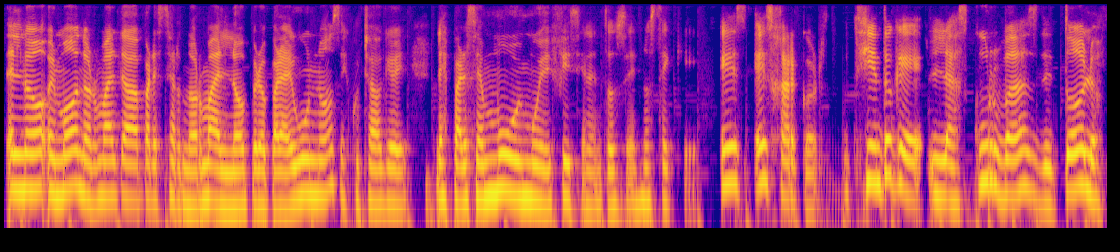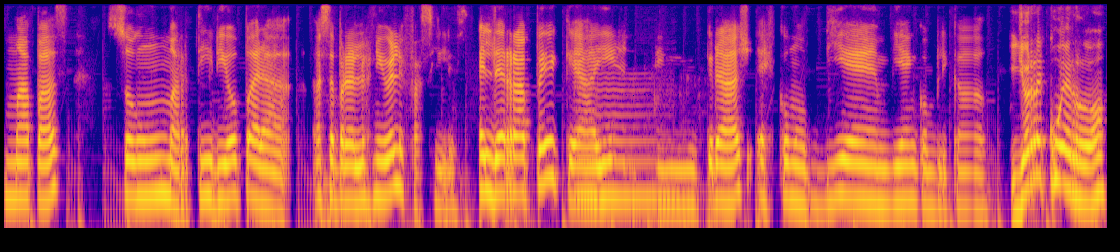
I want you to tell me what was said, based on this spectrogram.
el, no, el modo normal te va a parecer normal, ¿no? Pero para algunos he escuchado que les parece muy, muy difícil, entonces no sé qué. Es, es hardcore. Siento que las curvas de todos los mapas son un martirio para hasta para los niveles fáciles. El derrape que hay en, Mm. en Crash es como bien, bien complicado. Y yo recuerdo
